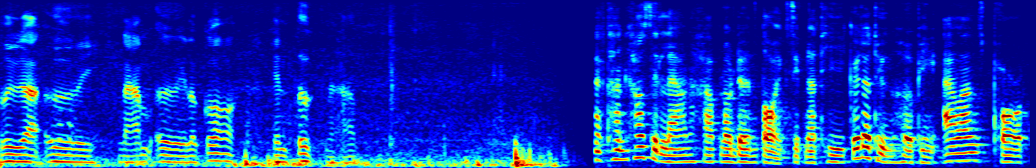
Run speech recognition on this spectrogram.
เรือเอ่ยน้ำเอ่ยแล้วก็เห็นตึกนะครับจากทานข้าวเสร็จแล้วนะครับ เราเดินต่ออีก 10 นาทีก็จะถึงเฮอร์พิง Islands Park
